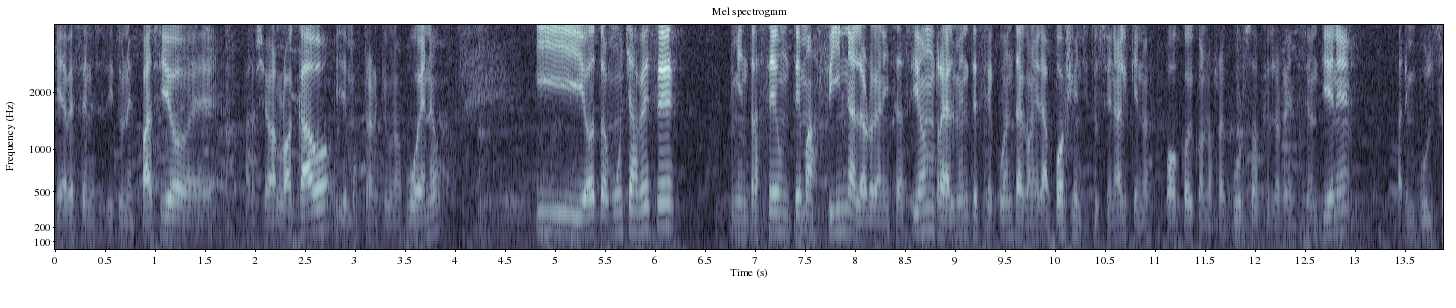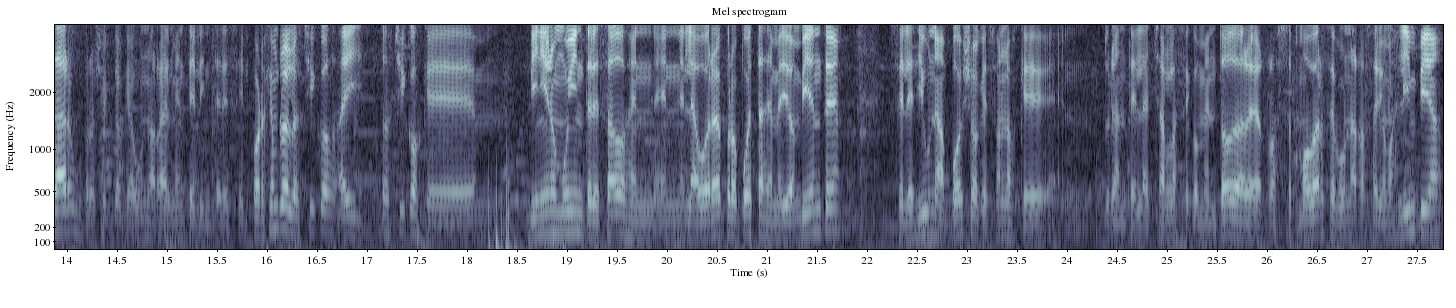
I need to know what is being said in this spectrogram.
que a veces necesita un espacio eh, para llevarlo a cabo y demostrar que uno es bueno, y otro, muchas veces mientras sea un tema afín a la organización, realmente se cuenta con el apoyo institucional, que no es poco, y con los recursos que la organización tiene para impulsar un proyecto que a uno realmente le interese. Por ejemplo, los chicos, hay dos chicos que mm, vinieron muy interesados en, elaborar propuestas de medio ambiente, se les dio un apoyo que son los que durante la charla se comentó de moverse por una Rosario más limpia.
